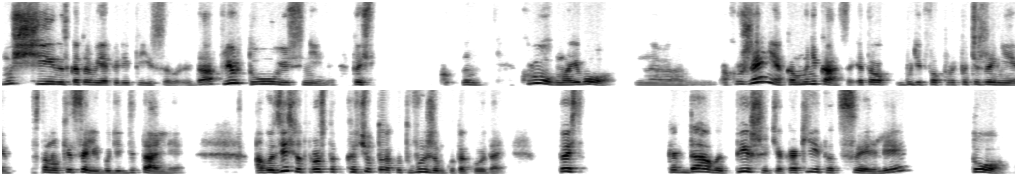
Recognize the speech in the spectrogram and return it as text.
мужчины, с которыми я переписываюсь, да, флиртую с ними. То есть круг моего окружение, коммуникации, это будет по протяжении постановки целей, будет детальнее. А вот здесь вот просто хочу так вот выжимку такую дать. То есть, когда вы пишете какие-то цели, то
